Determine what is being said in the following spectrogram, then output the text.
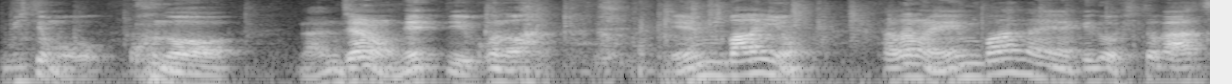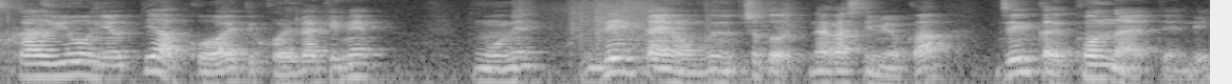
見てもこのなんじゃろうねっていうこの 円盤よ。ただの円盤なんやけど人が扱うようによってはこうやってこれだけね。もうね前回の分ちょっと流してみようか。前回こんなんやったんで。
